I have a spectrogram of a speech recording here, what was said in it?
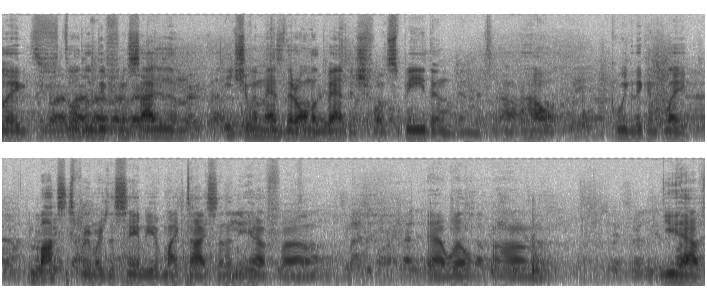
like right, totally right, different right. sizes, and each of them has their own advantage for speed and, and uh, how quick they can play. In boxing, it's pretty much the same. You have Mike Tyson, and you have, um, yeah, well, um, you have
